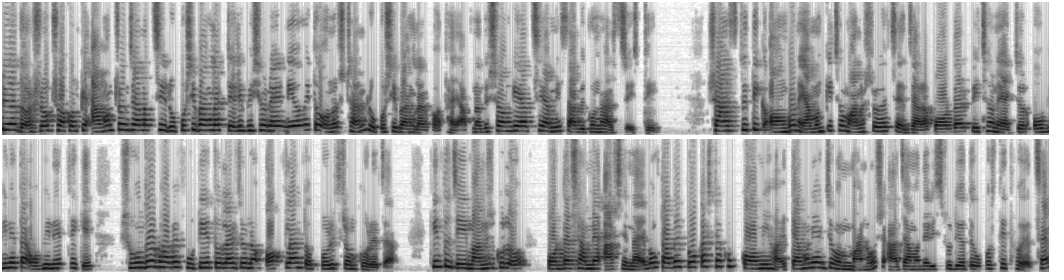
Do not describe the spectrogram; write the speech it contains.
সুপ্রিয় দর্শক, সকলকে আমন্ত্রণ জানাচ্ছি রূপসী বাংলার টেলিভিশনের নিয়মিত অনুষ্ঠান রূপসী বাংলার কথায়। আপনাদের সঙ্গে আছি আমি সাবিকুনহার সৃষ্টি। সাংস্কৃতিক অঙ্গনে এমন কিছু মানুষ রয়েছে যারা পর্দার পিছনে একজন অভিনেতা, অভিনেত্রীকে সুন্দরভাবে ফুটিয়ে তোলার জন্য অক্লান্ত পরিশ্রম করে যান। কিন্তু যেই মানুষগুলো পর্দার সামনে আসে না এবং তাদের প্রকাশটা খুব কমই হয়, তেমনই একজন মানুষ আজ আমাদের স্টুডিওতে উপস্থিত হয়েছেন।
